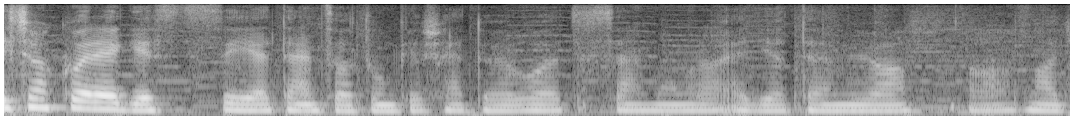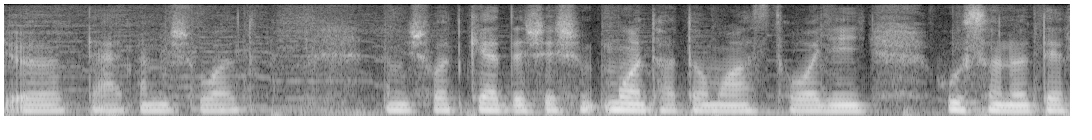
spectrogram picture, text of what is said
és akkor egész szél táncoltunk, és hát ő volt számomra egyértelmű a, a nagy ő, tehát nem is volt nem is volt kérdés, és mondhatom azt, hogy így 25 év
